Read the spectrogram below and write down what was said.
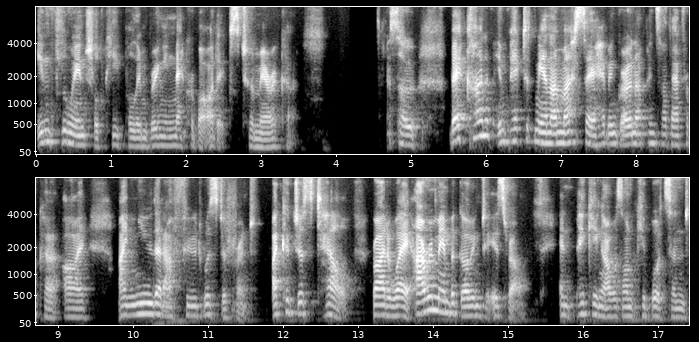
influential people in bringing macrobiotics to America. So that kind of impacted me. And I must say, having grown up in South Africa, I, I knew that our food was different. I could just tell right away. I remember going to Israel and picking, I was on kibbutz and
